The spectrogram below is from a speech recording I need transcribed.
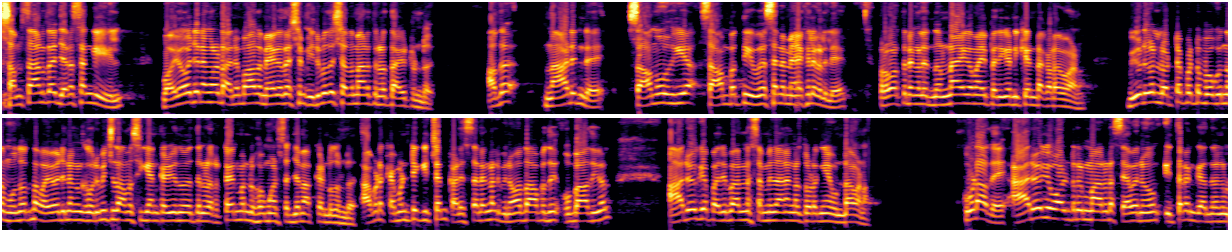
സംസ്ഥാനത്തെ ജനസംഖ്യയിൽ വയോജനങ്ങളുടെ അനുപാതം ഏകദേശം ഇരുപത് ശതമാനത്തിനടുത്തായിട്ടുണ്ട്. അത് നാടിന്റെ സാമൂഹിക സാമ്പത്തിക വികസന മേഖലകളിലെ പ്രവർത്തനങ്ങളിൽ നിർണായകമായി പരിഗണിക്കേണ്ട ഘടകമാണ്. വീടുകളിൽ ഒറ്റപ്പെട്ടു പോകുന്ന മുതിർന്ന വയോജനങ്ങൾക്ക് ഒരുമിച്ച് താമസിക്കാൻ കഴിയുന്ന വിധത്തിലുള്ള റിട്ടയർമെന്റ് ഹോമുകൾ സജ്ജമാക്കേണ്ടതുണ്ട്. അവിടെ കമ്മ്യൂണിറ്റി കിച്ചൺ കളിസ്ഥലങ്ങൾ വിനോദാപതി ഉപാധികൾ ആരോഗ്യ പരിപാലന സംവിധാനങ്ങൾ തുടങ്ങിയ ഉണ്ടാവണം. കൂടാതെ ആരോഗ്യ വോളണ്ടിയർമാരുടെ സേവനവും ഇത്തരം കേന്ദ്രങ്ങൾ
